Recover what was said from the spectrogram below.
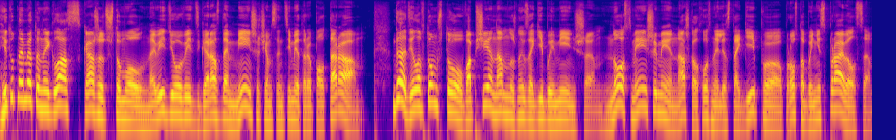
И тут наметанный глаз скажет, что мол, на видео ведь гораздо меньше, чем сантиметр и полтора. Да, дело в том, что вообще нам нужны загибы меньше, но с меньшими наш колхозный листогиб э, просто бы не справился,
